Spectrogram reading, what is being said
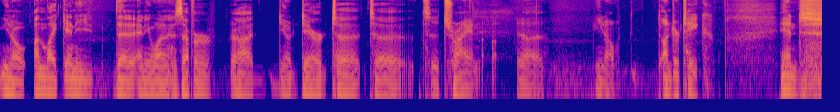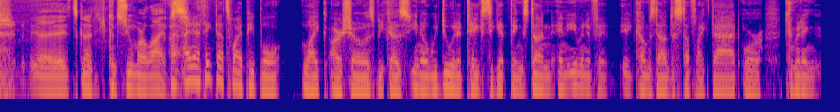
you know unlike any that anyone has ever uh, you know dared to to to try and uh, you know undertake, and uh, it's going to consume our lives. I, and I think that's why people like our shows because you know we do what it takes to get things done. And even if it it comes down to stuff like that or committing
